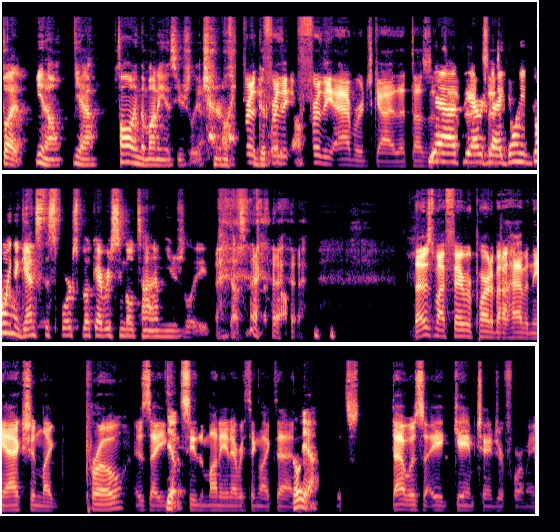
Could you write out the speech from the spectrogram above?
but you know, yeah, following the money is usually generally for, the, for the for the average guy that doesn't. Yeah, the average guy going going against the sports book every single time usually doesn't. well. that is my favorite part about having the action like pro is that you yep. can see the money and everything like that. Oh yeah, it's that was a game changer for me.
